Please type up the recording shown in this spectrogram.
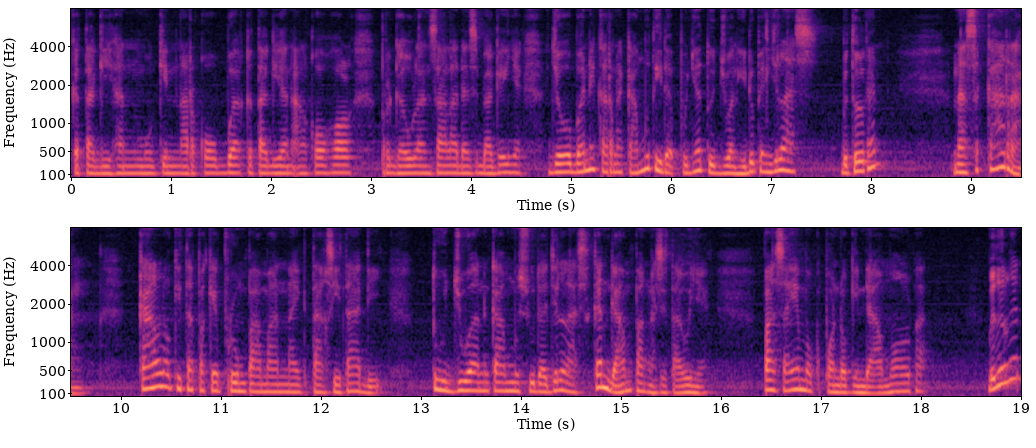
ketagihan mungkin narkoba, ketagihan alkohol, pergaulan salah, dan sebagainya? Jawabannya karena kamu tidak punya tujuan hidup yang jelas. Betul kan? Nah, sekarang, kalau kita pakai perumpamaan naik taksi tadi, tujuan kamu sudah jelas, kan gampang ngasih taunya. Pak, saya mau ke Pondok Indah Mall, Pak Betul kan?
